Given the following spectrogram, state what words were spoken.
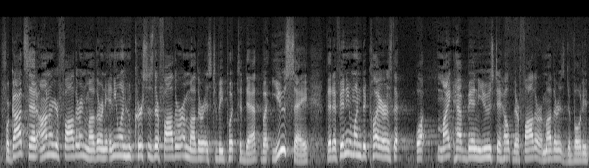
For God said, Honor your father and mother, and anyone who curses their father or mother is to be put to death. But you say that if anyone declares that what might have been used to help their father or mother is devoted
